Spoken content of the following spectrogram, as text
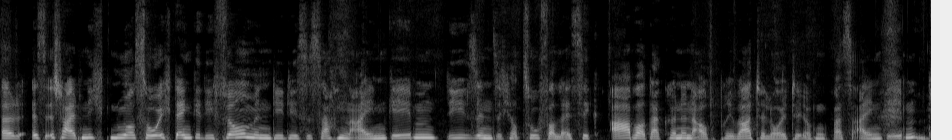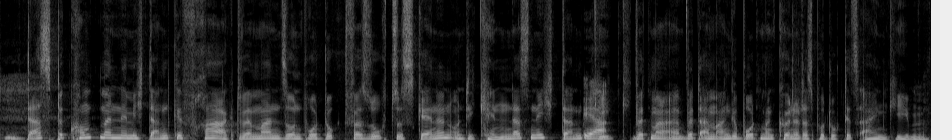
äh, es ist halt nicht nur so, ich denke, die Firmen, die diese Sachen eingeben, die sind sicher zuverlässig, aber da können auch private Leute irgendwas eingeben. Das bekommt man nämlich dann gefragt. Wenn man so ein Produkt versucht zu scannen und die kennen das nicht, dann ja. wird, man, wird einem angeboten, man könne das Produkt jetzt eingeben.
